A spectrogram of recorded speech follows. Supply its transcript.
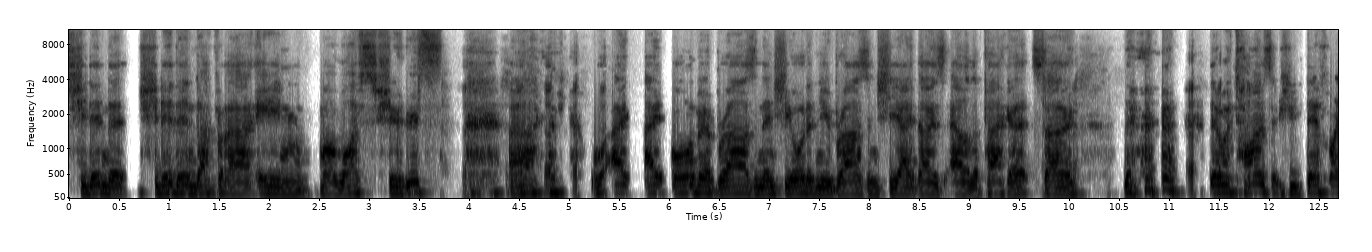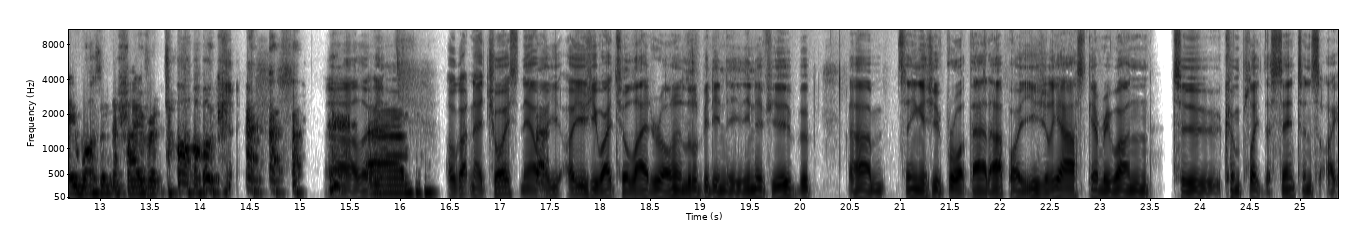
she didn't. She did end up uh, eating my wife's shoes. Uh, ate, ate all of her bras, and then she ordered new bras, and she ate those out of the packet. So there were times that she definitely wasn't the favourite dog. uh, look, um, I've got no choice now. I, I, usually wait till later on, a little bit into the interview, but um, seeing as you've brought that up, I usually ask everyone to complete the sentence. I,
